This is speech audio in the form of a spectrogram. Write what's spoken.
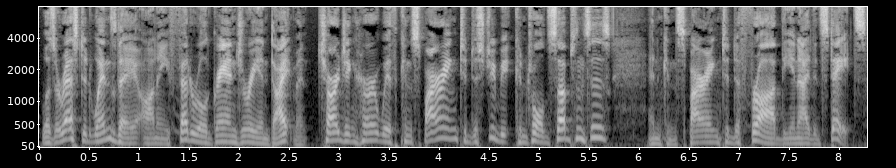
was arrested Wednesday on a federal grand jury indictment charging her with conspiring to distribute controlled substances and conspiring to defraud the United States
